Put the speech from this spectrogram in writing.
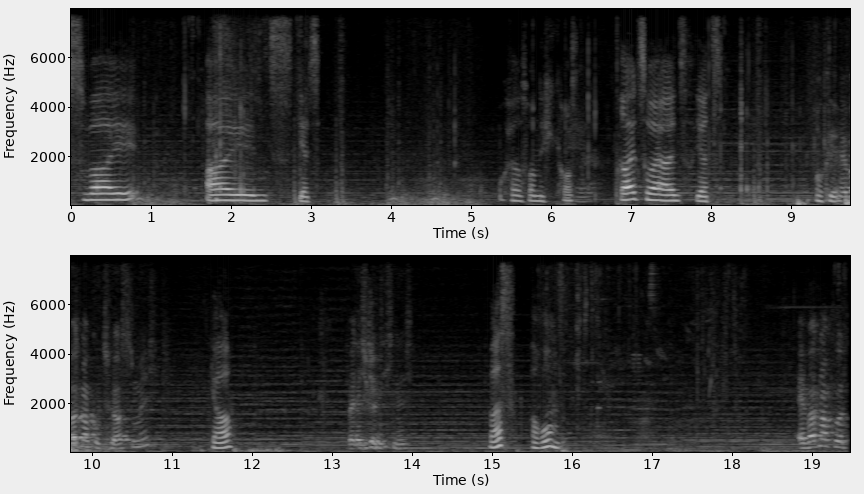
2, 1, jetzt. Okay, das war nicht krass. 3, 2, 1, jetzt. Okay. Hey, warte mal kurz, hörst du mich? Ja. Weil ich höre dich nicht. Was? Warum? Ey, warte mal kurz,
